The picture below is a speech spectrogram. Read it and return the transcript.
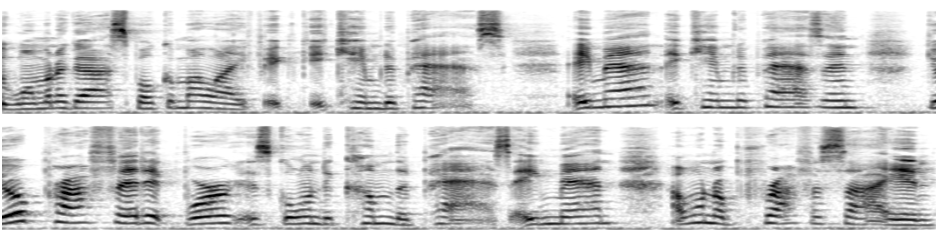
the woman of God spoke in my life. It, it came to pass. Amen. It came to pass. And your prophetic word is going to come to pass. Amen. I want to prophesy and,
